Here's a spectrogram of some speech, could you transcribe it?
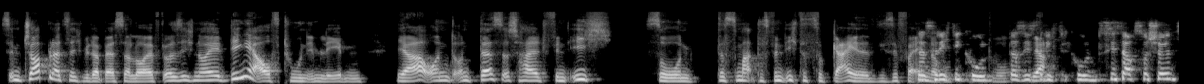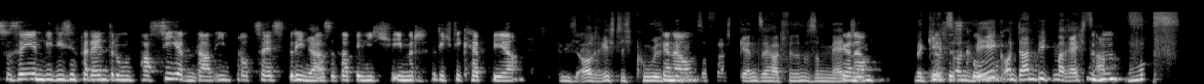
es im Job plötzlich wieder besser läuft oder sich neue Dinge auftun im Leben. Ja, und, und das ist halt, finde ich, so ein, das, das finde ich das so geil, diese Das Veränderung. ist richtig cool. Das ist ja. richtig cool. Es ist auch so schön zu sehen, wie diese Veränderungen passieren dann im Prozess drin. Ja. Also da bin ich immer richtig happy, ja. Finde ich auch richtig cool. Ich Genau. krieg So fast Gänsehaut, ich finde immer so magic. Genau. Man geht Das so einen cool. Weg und dann biegt man rechts Mhm. ab. Wuff.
